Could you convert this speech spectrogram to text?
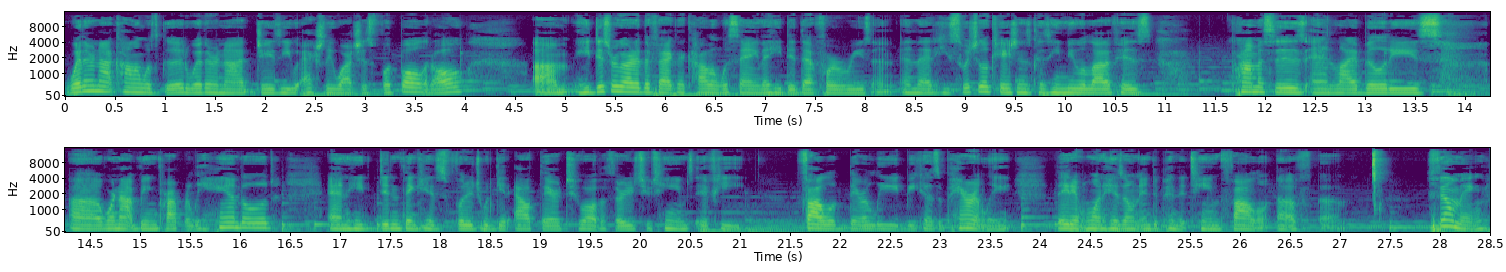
whether or not Colin was good, whether or not Jay Z actually watches football at all, um, he disregarded the fact that Colin was saying that he did that for a reason and that he switched locations because he knew a lot of his promises and liabilities uh, were not being properly handled, and he didn't think his footage would get out there to all the 32 teams if he followed their lead because apparently they didn't want his own independent team follow of uh, filming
